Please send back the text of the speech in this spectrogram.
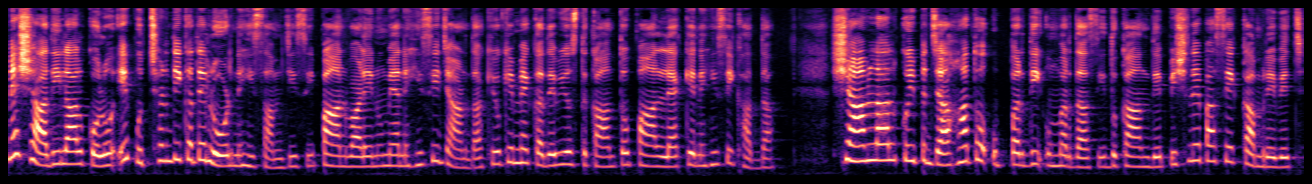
ਮੈਂ ਸ਼ਾਦੀ ਲਾਲ ਕੋਲੋਂ ਇਹ ਪੁੱਛਣ ਦੀ ਕਦੇ ਲੋੜ ਨਹੀਂ ਸਮਝੀ ਸੀ। ਪਾਨ ਵਾਲੇ ਨੂੰ ਮੈਂ ਨਹੀਂ ਸੀ ਜਾਣਦਾ, ਕਿਉਂਕਿ ਮੈਂ ਕਦੇ ਵੀ ਉਸ ਦੁਕਾਨ ਤੋਂ ਪਾਨ ਲੈ ਕੇ ਨਹੀਂ ਸੀ ਖਾਦਾ ਸ਼ਾਮ ਲਾਲ ਕੋਈ 50 ਤੋਂ ਉੱਪਰ ਦੀ ਉਮਰ ਦਾ ਸੀ। ਦੁਕਾਨ ਦੇ ਪਿਛਲੇ ਪਾਸੇ ਕਮਰੇ ਵਿੱਚ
